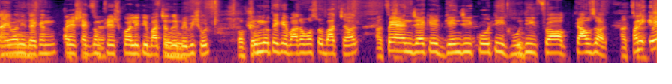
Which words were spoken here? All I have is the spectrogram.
তাইওয়ানি দেখেন ফ্রেশ আচ্ছা, একদম আচ্ছা। ফ্রেশ কোয়ালিটি বাচ্চাদের বেবি শুট শূন্য থেকে বারো বছর বাচ্চার আচ্ছা, প্যান্ট জ্যাকেট গেঞ্জি কোটি হুডি ফ্রক ট্রাউজার। আচ্ছা, মানে এ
